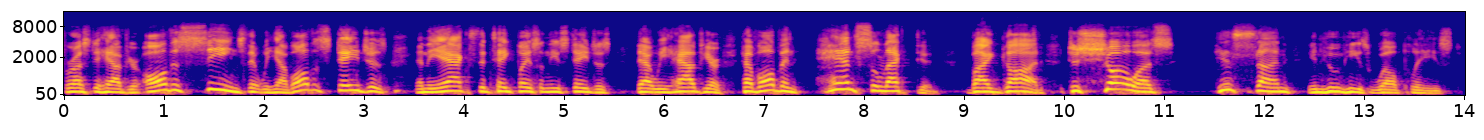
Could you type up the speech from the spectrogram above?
for us to have here, all the scenes that we have, all the stages and the acts that take place on these stages that we have here have all been hand selected by God to show us his son in whom he's well pleased.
